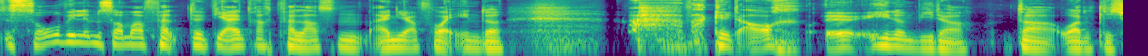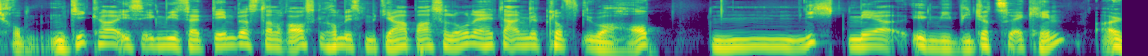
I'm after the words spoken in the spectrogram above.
so will im Sommer die Eintracht verlassen, ein Jahr vor Ende. Ah, wackelt auch äh, hin und wieder da ordentlich rum. Dika ist irgendwie, seitdem das dann rausgekommen ist mit, ja, Barcelona hätte angeklopft, überhaupt nicht mehr irgendwie wieder zu erkennen. Äh,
